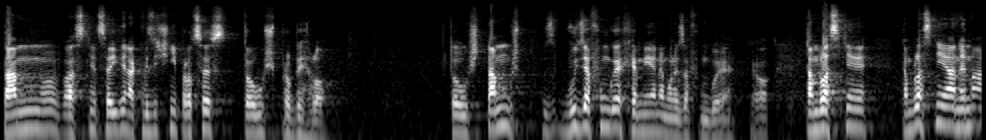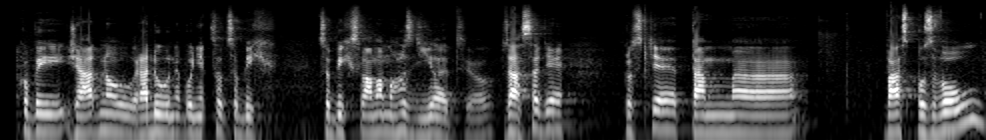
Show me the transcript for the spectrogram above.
tam vlastně celý ten akviziční proces, to už proběhlo. To už, tam už buď zafunguje chemie, nebo nezafunguje. Jo? Tam, vlastně, tam vlastně já nemám jakoby žádnou radu nebo něco, co bych co bych s váma mohl sdílet. Jo? V zásadě prostě tam uh, vás pozvou,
